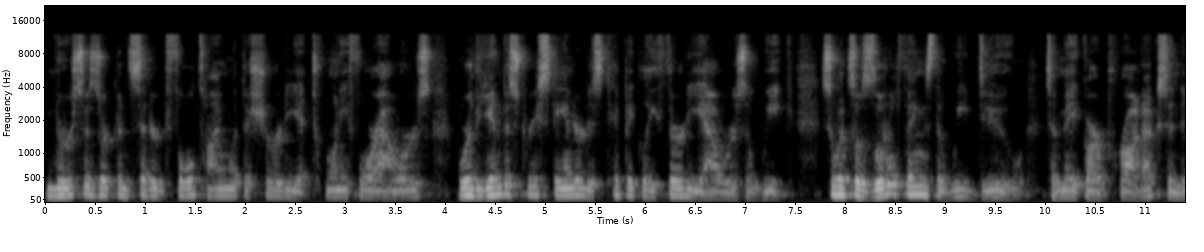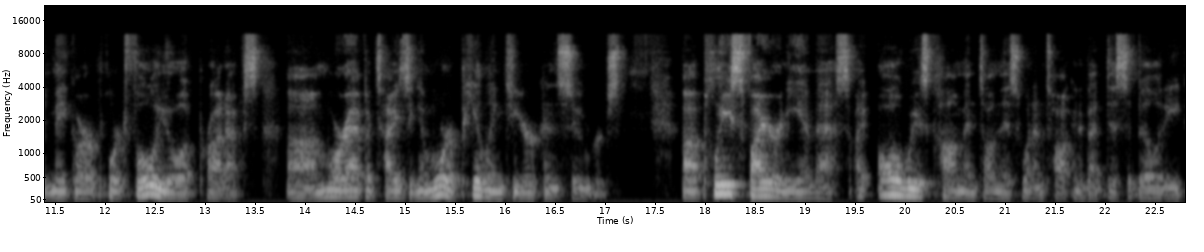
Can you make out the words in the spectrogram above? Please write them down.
nurses are considered full time with Assurity at 24 hours, where the industry standard is typically 30 hours a week. So it's those little things that we do to make our products and to make our portfolio of products uh, more appetizing and more appealing to your consumers. Uh, police, fire, and EMS. I always comment on this when I'm talking about disability.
